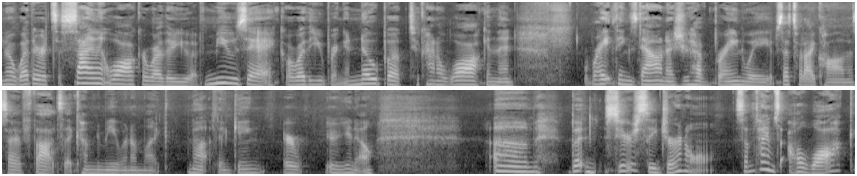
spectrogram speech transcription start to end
You know, whether it's a silent walk or whether you have music or whether you bring a notebook to kind of walk and then write things down as you have brain waves. That's what I call them, as I have thoughts that come to me when I'm like not thinking or, or you know. Um, but seriously, journal. Sometimes I'll walk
